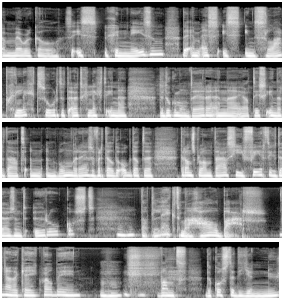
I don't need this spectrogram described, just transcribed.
A Miracle. Ze is genezen. De MS is in slaap gelegd. Zo wordt het uitgelegd in uh, de documentaire. En uh, ja, het is inderdaad een, een wonder. Hè. Ze vertelde ook dat de transplantatie 40.000 euro kost. Mm -hmm. Dat lijkt me haalbaar. Ja, daar krijg ik wel bijeen. Mm -hmm. Want de kosten die je nu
